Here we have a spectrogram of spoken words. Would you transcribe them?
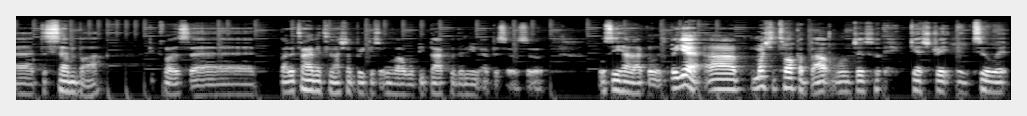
uh, December, because uh, by the time international break is over, we'll be back with a new episode. So we'll see how that goes. But yeah, uh, much to talk about. We'll just get straight into it.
